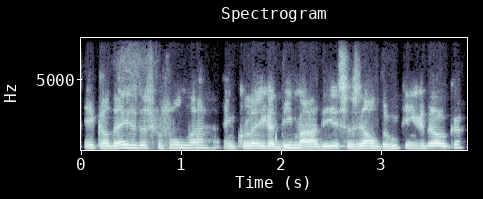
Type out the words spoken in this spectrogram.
ik had deze dus gevonden. En collega Dima, die is dezelfde hoek ingedoken.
